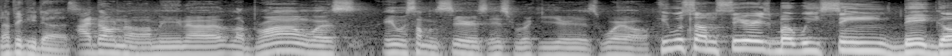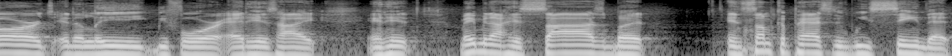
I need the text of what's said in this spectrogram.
I think he does. I don't know. I mean, uh, LeBron was he was something serious his rookie year as well. He was something serious, but we've seen big guards in the league before at his height and hit maybe not his size, but in some capacity we've seen that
